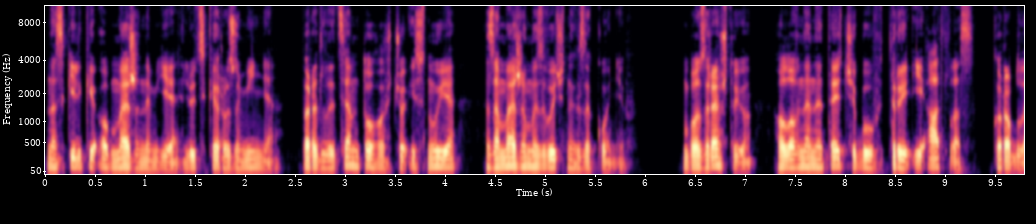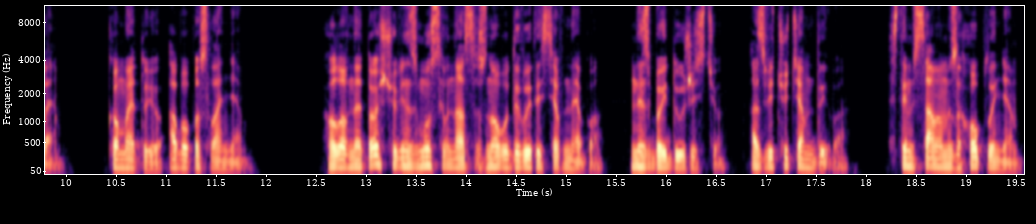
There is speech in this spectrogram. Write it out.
наскільки обмеженим є людське розуміння перед лицем того, що існує за межами звичних законів. Бо, зрештою, головне не те, чи був три і Атлас кораблем, кометою або посланням. Головне то, що він змусив нас знову дивитися в небо, не з байдужістю, а з відчуттям дива, з тим самим захопленням,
